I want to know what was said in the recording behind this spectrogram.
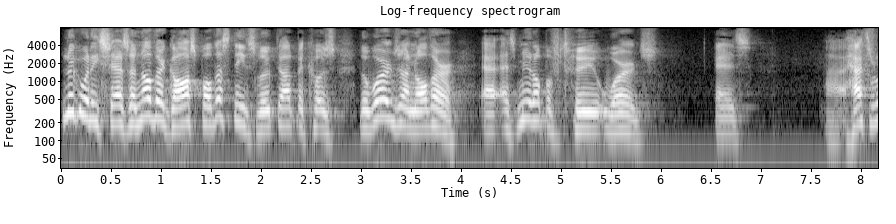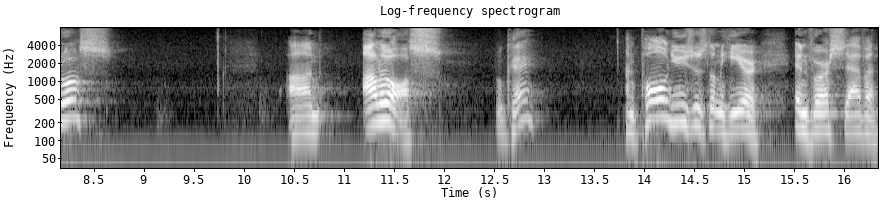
look at what he says. Another gospel. This needs looked at because the words another uh, is made up of two words. It's uh, heteros and allos. Okay? And Paul uses them here in verse 7.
